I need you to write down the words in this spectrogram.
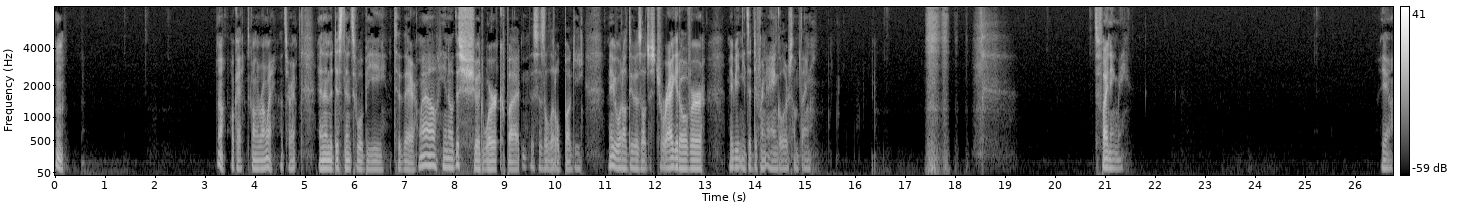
Hmm. Oh, okay. It's going the wrong way. That's all right. And then the distance will be to there. Well, you know, this should work, but this is a little buggy. Maybe what I'll do is I'll just drag it over. Maybe it needs a different angle or something. it's fighting me. Yeah,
